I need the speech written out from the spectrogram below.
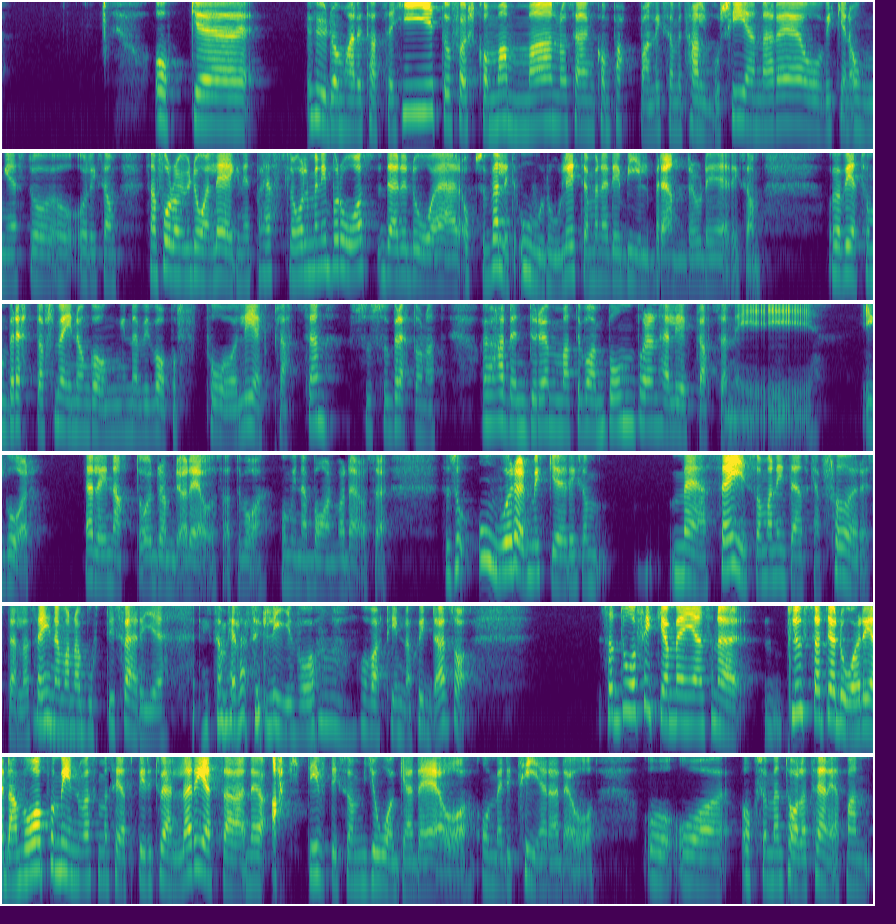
Och eh, hur de hade tagit sig hit och först kom mamman och sen kom pappan liksom ett halvår senare och vilken ångest och, och, och liksom. Sen får de ju då en lägenhet på Hässleholmen i Borås där det då är också väldigt oroligt, jag menar det är bilbränder och det är liksom och jag vet hon berättade för mig någon gång när vi var på, på lekplatsen, så, så berättade hon att jag hade en dröm att det var en bomb på den här lekplatsen i, i, igår. Eller i natt, då drömde jag det och så att det var, och mina barn var där och sådär. Så så oerhört mycket liksom med sig som man inte ens kan föreställa sig mm. när man har bott i Sverige liksom hela sitt liv och, mm. och varit himla skyddad. Så. Så då fick jag mig en sån här, plus att jag då redan var på min, vad ska man säga, spirituella resa, där jag aktivt liksom yogade och, och mediterade och, och, och också mentala träning, att man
